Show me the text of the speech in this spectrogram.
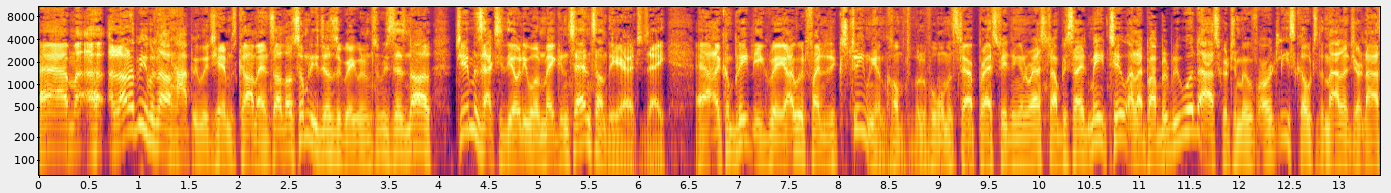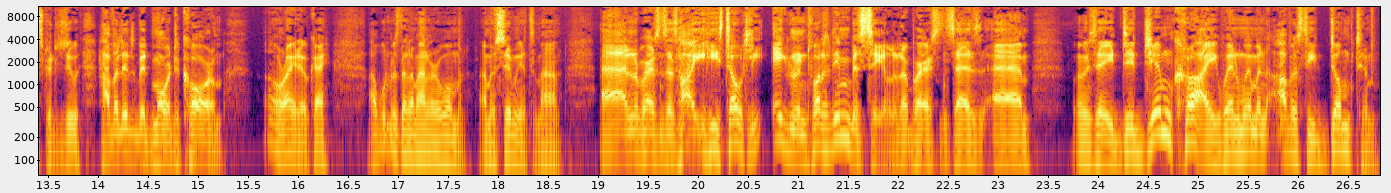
Um, a, a lot of people are not happy with Jim's comments, although somebody does agree with him. Somebody says, Niall, Jim is actually the only one making sense on the air today. Uh, I completely agree. I would find it extremely uncomfortable if a woman started breastfeeding in a restaurant beside me too, and I probably would ask her to move, or at least go to the manager and ask her to do have a little bit more decorum. All right, okay. I wonder is that a man or a woman? I'm assuming it's a man. Uh, another person says, "Hi, he's totally ignorant. What an imbecile." Another person says, um, "Let me say, did Jim cry when women obviously dumped him?"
